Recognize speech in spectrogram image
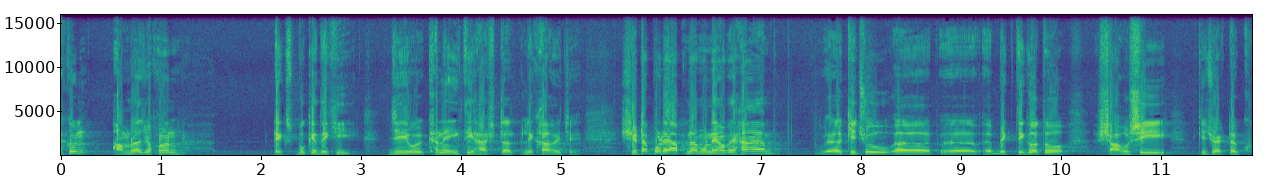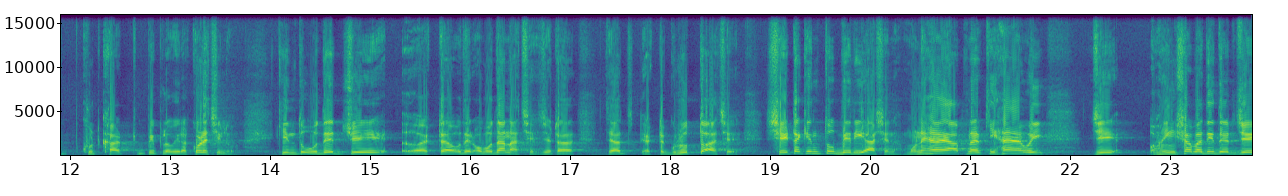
এখন আমরা যখন টেক্সট বুকে দেখি যে ওইখানে ইতিহাসটা লেখা হয়েছে, সেটা পড়ে আপনার মনে হবে হ্যাঁ কিছু ব্যক্তিগত সাহসী, কিছু একটা খুটখাট বিপ্লবীরা করেছিল। কিন্তু ওদের যে একটা ওদের অবদান আছে, যেটা, যার একটা গুরুত্ব আছে, সেটা কিন্তু বেরিয়ে আসে না। মনে হয় আপনার কি হ্যাঁ ওই যে অহিংসাবাদীদের যে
